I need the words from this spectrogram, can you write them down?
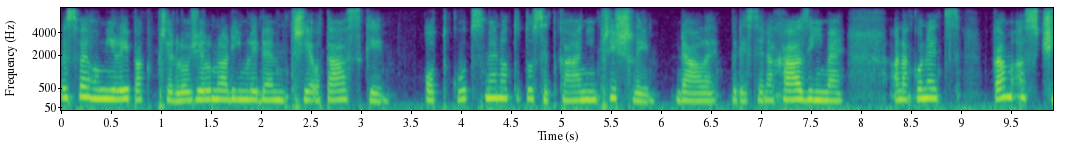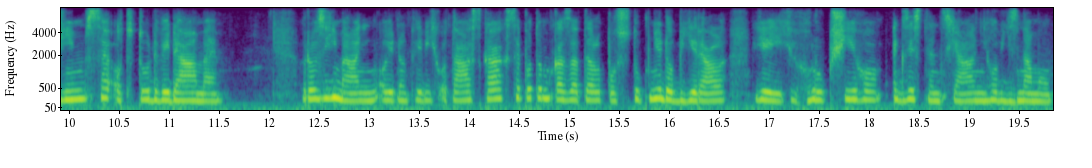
Ve své homílii pak předložil mladým lidem tři otázky. Odkud jsme na toto setkání přišli? dále, kde se nacházíme a nakonec, kam a s čím se odtud vydáme. Rozjímáním o jednotlivých otázkách se potom kazatel postupně dobíral jejich hlubšího existenciálního významu.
